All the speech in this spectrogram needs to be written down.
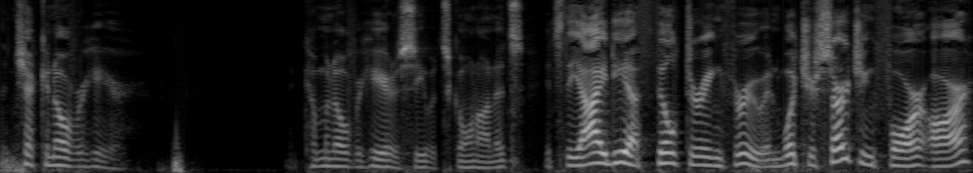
then checking over here, coming over here to see what's going on. It's, it's the idea of filtering through. And what you're searching for are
